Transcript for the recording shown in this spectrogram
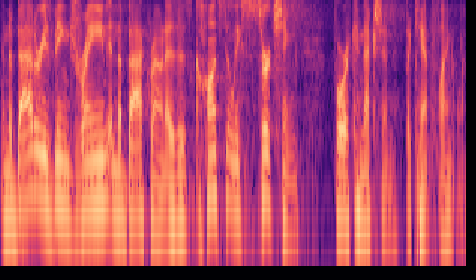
And the battery is being drained in the background as it's constantly searching for a connection but can't find one.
